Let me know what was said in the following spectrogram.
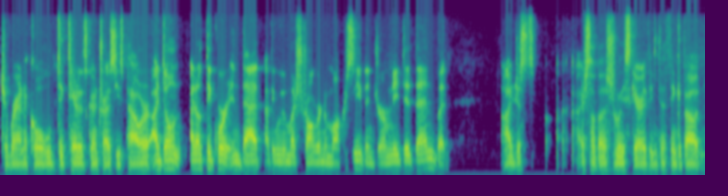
tyrannical dictator that's going to try to seize power. I don't I don't think we're in that. I think we have a much stronger democracy than Germany did then, but I just I just thought that was a really scary thing to think about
